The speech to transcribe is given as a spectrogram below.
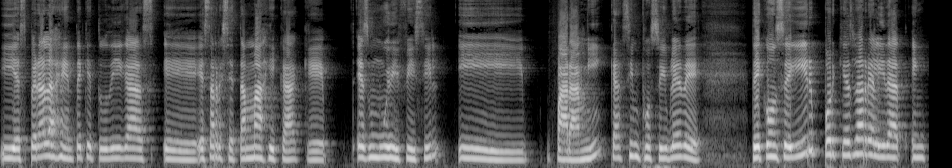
espera a la gente que tú digas eh, esa receta mágica que es muy difícil y para mí casi imposible de, conseguir porque es la realidad en,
